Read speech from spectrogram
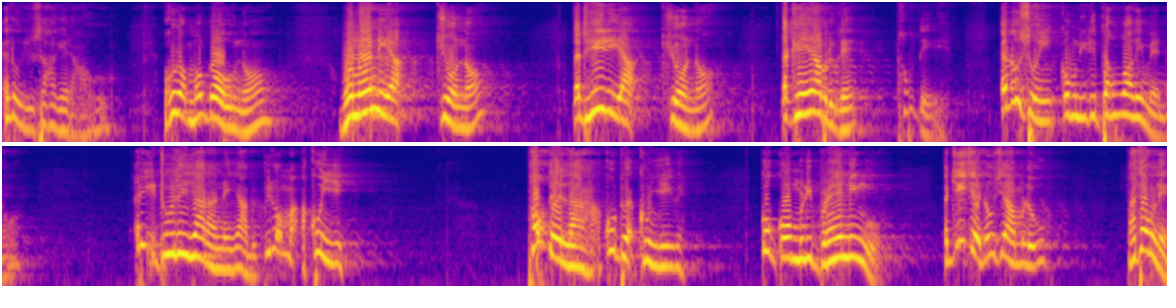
အဲ့လိုယူဆခဲ့တာဟုတ် အခုတော့မဟုတ်တော့ဘူးနော်ဝန်ထမ်းတွေကကျွန်းနော်တတိတွေကကျွန်းနော်တခင်ရဘာလို့လဲဖောက်တယ်အဲ့လိုဆိုရင်ကုမ္ပဏီတွေပြောင်းသွားလိမ့်မယ်နော်အဲ့ဒီအတွေးလေးရတာနဲ့ရပြီပြီးတော့မှအခွင့်အရေးဖောက်တယ်လာတာအခုအတွက်အခွင့်အရေးပဲကိုကုမ္ပဏီ branding ကိုအကြီးကျယ်လုပ်ရမလို့ဘာကြောင့်လဲ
